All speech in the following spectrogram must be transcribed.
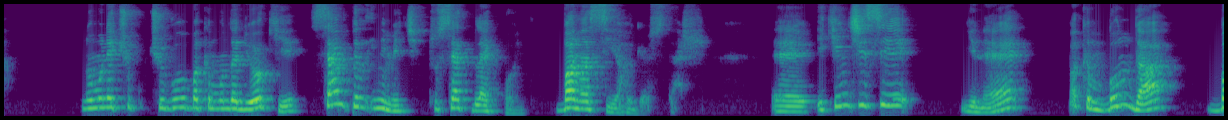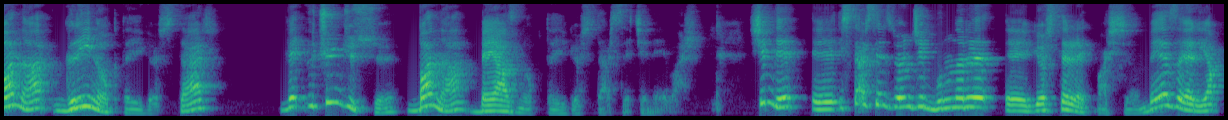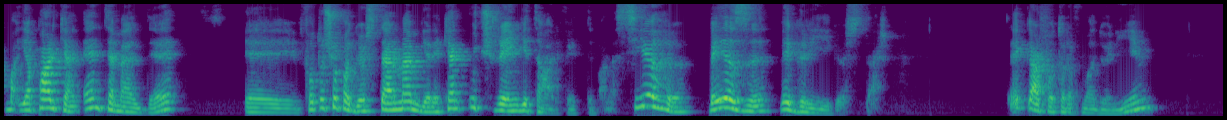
numune çubuğu bakın bunda diyor ki sample in image to set black point. Bana siyahı göster. Ee, ikincisi yine bakın bunda bana gri noktayı göster ve üçüncüsü bana beyaz noktayı göster seçeneği var. Şimdi e, isterseniz önce bunları e, göstererek başlayalım. Beyaz ayarı yapma, yaparken en temelde e, Photoshop'a göstermem gereken 3 rengi tarif etti bana. Siyahı, beyazı ve griyi göster. Tekrar fotoğrafıma döneyim.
